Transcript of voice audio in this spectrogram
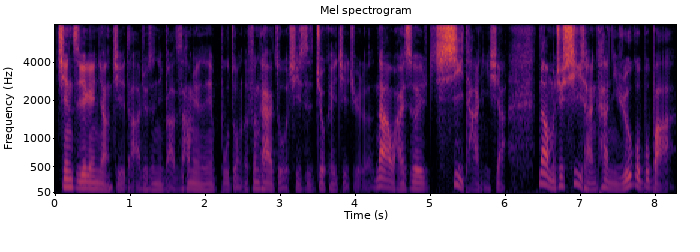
先直接给你讲解答，就是你把这上面那些步骤呢分开来做，其实就可以解决了。那我还是会细谈一下。那我们去细谈看，你如果不把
